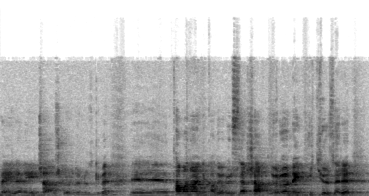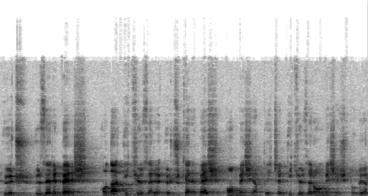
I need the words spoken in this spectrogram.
M ile neyi çarpmış gördüğünüz gibi. E, taban aynı kalıyor. Üstler çarpılıyor. Örneğin 2 üzeri 3 üzeri 5. O da 2 üzeri 3 kere 5 15 yaptığı için 2 üzeri 15 eşit oluyor.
